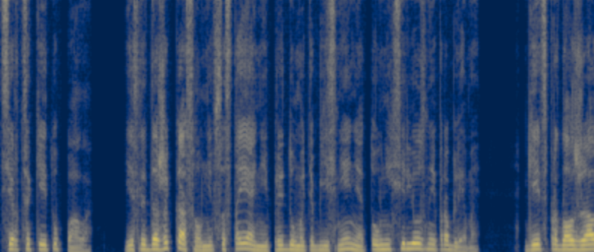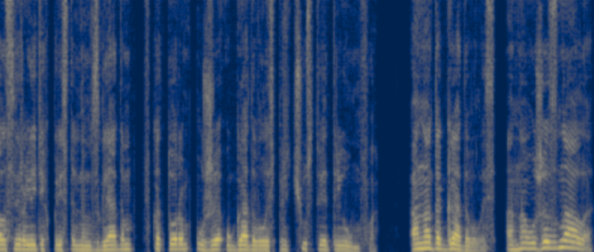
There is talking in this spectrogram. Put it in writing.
Сердце Кейт упало. Если даже Касл не в состоянии придумать объяснение, то у них серьезные проблемы. Гейтс продолжала сверлить их пристальным взглядом, в котором уже угадывалось предчувствие триумфа. Она догадывалась, она уже знала.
